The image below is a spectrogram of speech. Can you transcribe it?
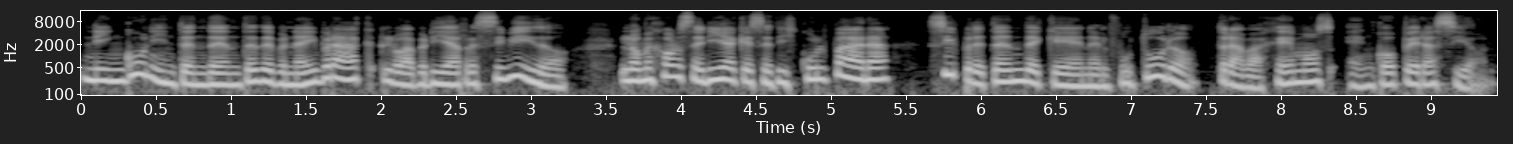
ningún intendente de Bnei Brak lo habría recibido. Lo mejor sería que se disculpara si pretende que en el futuro trabajemos en cooperación.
